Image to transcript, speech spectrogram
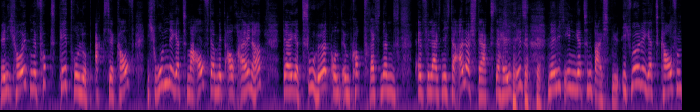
Wenn ich heute eine Fuchs Petrolub Aktie kaufe, ich runde jetzt mal auf, damit auch einer, der jetzt zuhört und im Kopf rechnen, äh, vielleicht nicht der allerstärkste Held ist, nenne ich Ihnen jetzt ein Beispiel. Ich würde jetzt kaufen,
